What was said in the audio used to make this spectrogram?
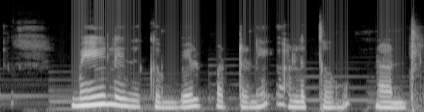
மேல் இருக்கும் பெல் பட்டனை அழுத்தவும். நன்றி.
